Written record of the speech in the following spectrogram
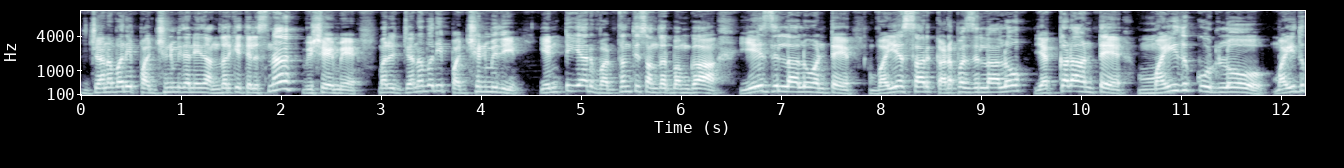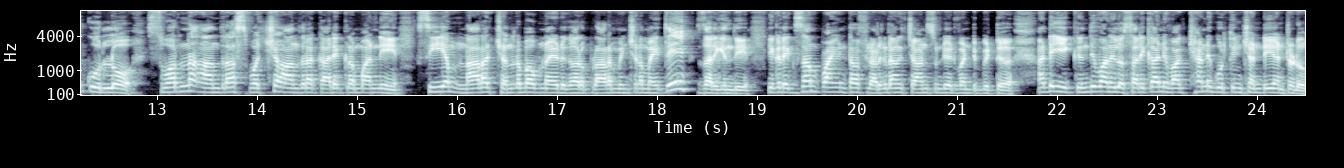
జనవరి పద్దెనిమిది అనేది అందరికీ తెలిసిన విషయమే. మరి జనవరి పద్దెనిమిది ఎన్టీఆర్ వర్ధంతి సందర్భంగా ఏ జిల్లాలో అంటే వైఎస్ఆర్ కడప జిల్లాలో ఎక్కడ అంటే మైదుకూర్లో మైదుకూర్లో స్వర్ణ ఆంధ్ర స్వచ్ఛ ఆంధ్ర కార్యక్రమాన్ని సీఎం నారా చంద్రబాబు నాయుడు గారు ప్రారంభించడం అయితే జరిగింది. ఇక్కడ ఎగ్జామ్ పాయింట్ ఆఫ్ వ్యూ అడగడానికి ఛాన్స్ ఉండేటువంటి బిట్. అంటే ఈ క్రింది వాణిలో సరికాని వాక్యాన్ని గుర్తించండి అంటాడు.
